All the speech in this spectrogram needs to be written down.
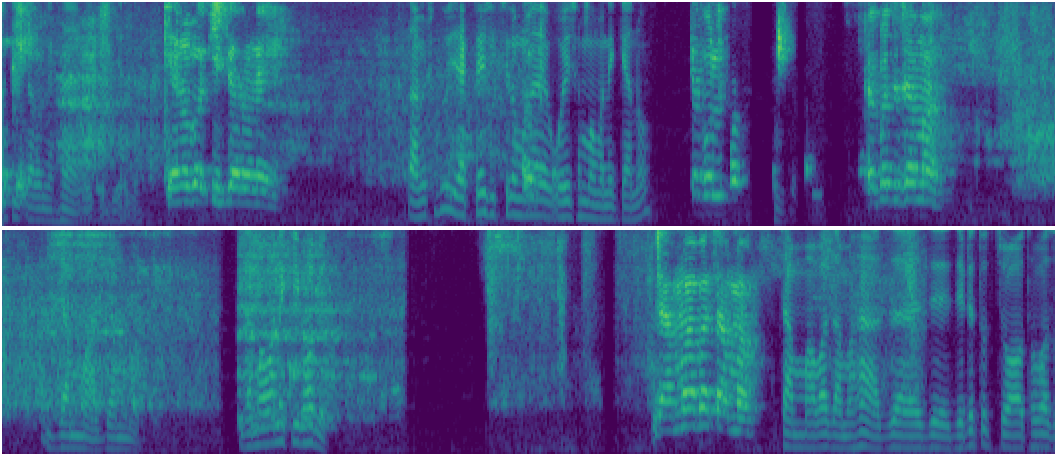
ওকে কারণে? হ্যাঁ কেন বা কি কারণে? তা আমি শুধু একটাই শিখছিলাম মানে ওই সাম্মা মানে কেন? তারপর হচ্ছে জামা। জাম্মা জাম্মা জাম্মা মানে কীভাবে? জামা বা চামা চাম্মা বা জামা হ্যাঁ যেটা তো চ অথবা জ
